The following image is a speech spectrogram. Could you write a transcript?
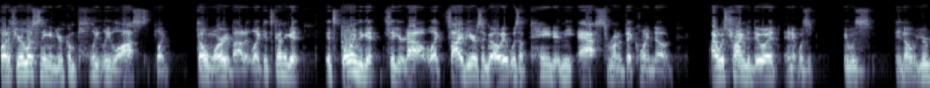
But if you're listening and you're completely lost like don't worry about it. Like it's going to get it's going to get figured out. Like five years ago it was a pain in the ass to run a bitcoin node. I was trying to do it and it was it was you know you're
